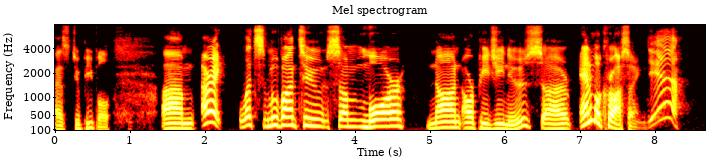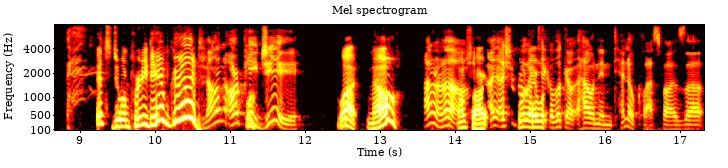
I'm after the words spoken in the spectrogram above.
as two people. Um all right, let's move on to some more non-RPG news. Uh Animal Crossing. Yeah, It's doing pretty damn good. non RPG. What? No? I don't know. I'm sorry. I, I should probably I- take a look at how Nintendo classifies that.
